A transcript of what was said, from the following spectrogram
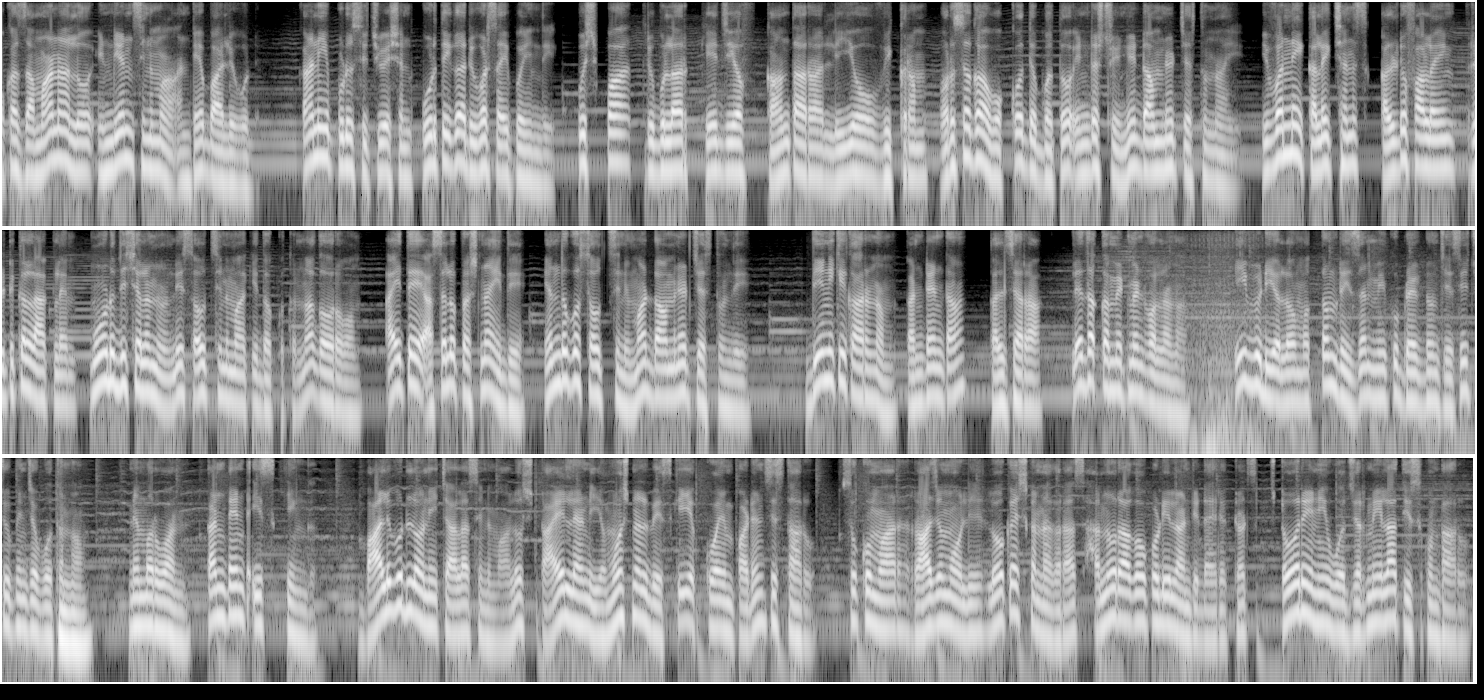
ఒక జమానాలో Indian cinema అంటే బాలీవుడ్. కానీ ఇప్పుడు సిచ్యువేషన్ పూర్తిగా రివర్స్ అయిపోయింది. Pushpa triple R KGF Kantara Leo Vikram వరుసగా ఒక్కో దెబ్బతో ఇండస్ట్రీని డామినేట్ చేస్తున్నాయి. ఇవన్నీ collections cult following critical acclaim మూడు దిశల నుండి సౌత్ సినిమాకి దక్కుతున్న గౌరవం. అయితే అసలు ప్రశ్న ఇదే ఎందుకు సౌత్ సినిమా డామినేట్ చేస్తుంది? దీనికి కారణం కంటెంటా కల్చరా లేదా కమిట్మెంట్ వలన ఈ వీడియోలో మొత్తం రీజన్ మీకు బ్రేక్డౌన్ చేసి చూపించబోతున్నాం. Number one content is king బాలీవుడ్లోని చాలా సినిమాలు స్టైల్ అండ్ ఎమోషనల్ బేస్కి ఎక్కువ ఇంపార్టెన్స్ ఇస్తారు. సుకుమార్ రాజమౌళి లోకేష్ కన్నగరాజ్ హను రాఘవపూడి లాంటి డైరెక్టర్స్ స్టోరీని ఓ జర్నీలా తీసుకుంటారు.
